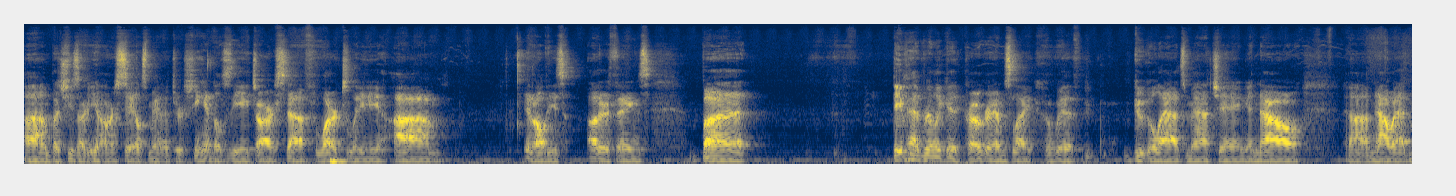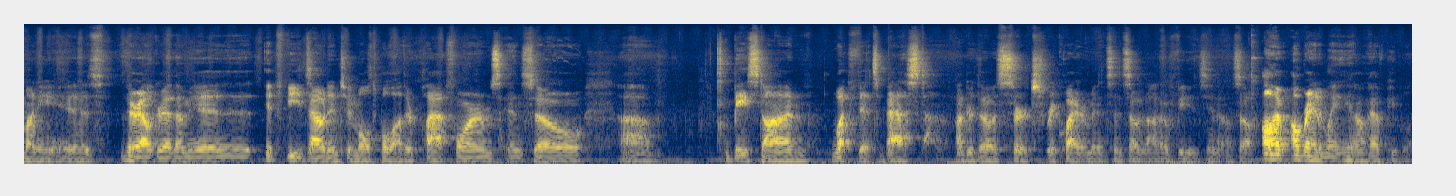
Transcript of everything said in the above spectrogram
um, but she's our you know our sales manager. She handles the HR stuff largely, um, and all these other things, but they've had really good programs like with Google Ads matching, and now uh, now Ad Money is their algorithm is it feeds out into multiple other platforms, and so um, based on what fits best under those search requirements, and so it auto feeds, you know. So I'll have, I'll randomly you know have people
